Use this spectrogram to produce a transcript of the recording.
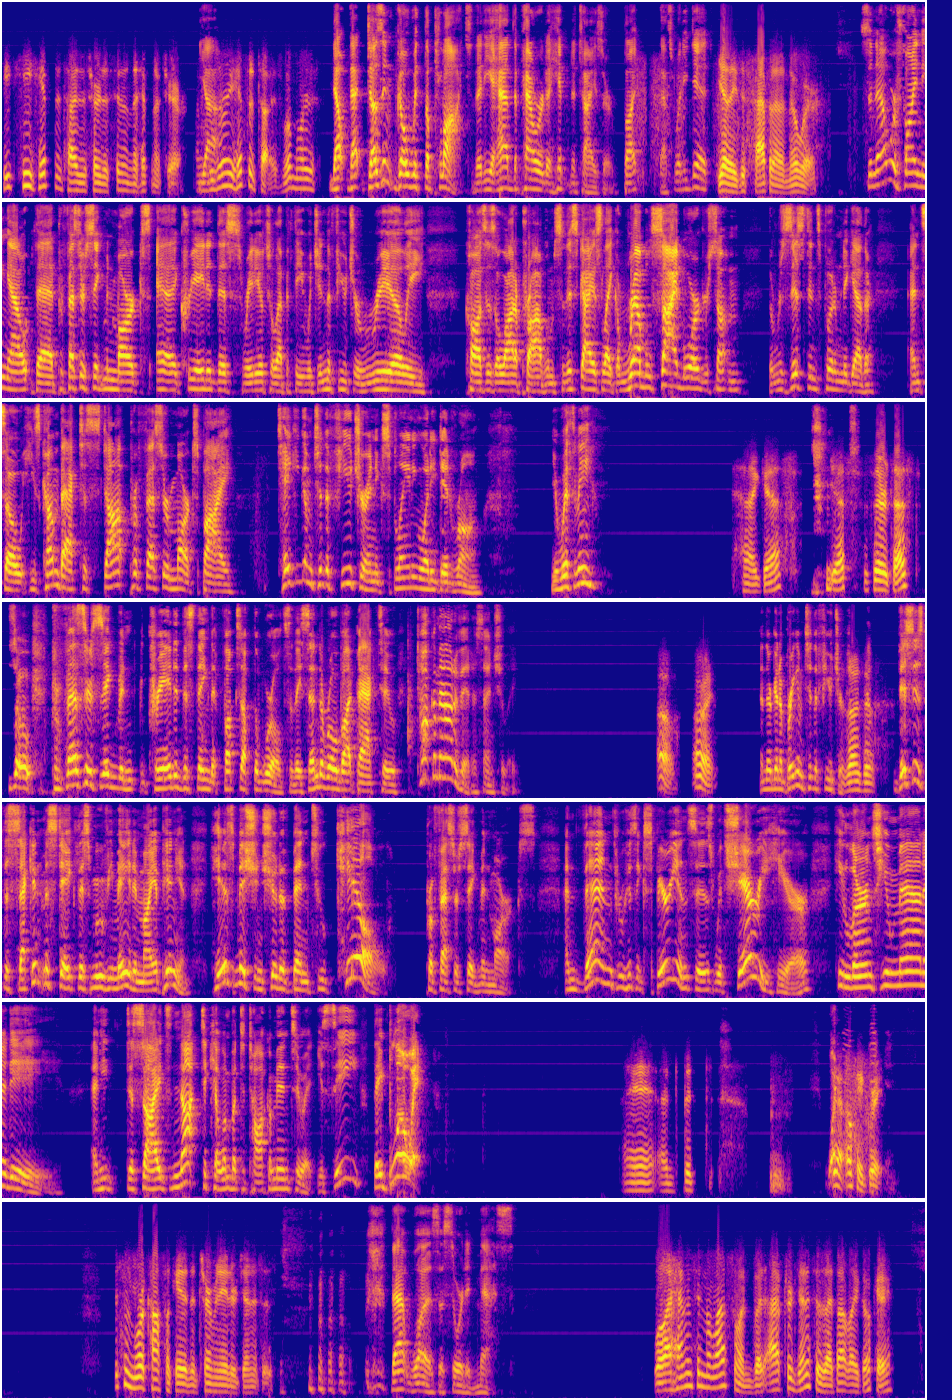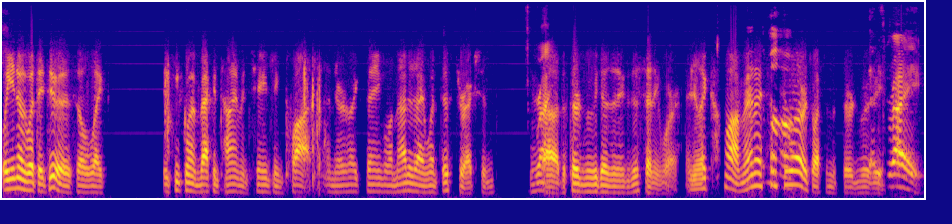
He he hypnotizes her to sit in the hypno chair. I mean, Yeah. He's already hypnotized. What more? Now that doesn't go with the plot that he had the power to hypnotize her, but that's what he did. Yeah, they just happen out of nowhere. So now we're finding out that Professor Sigmund Marx uh, created this radio telepathy, which in the future really causes a lot of problems. So this guy is like a rebel cyborg or something. The resistance put him together. And so he's come back to stop Professor Marx by taking him to the future and explaining what he did wrong. You with me? I guess. yes. Is there a test? So Professor Sigmund created this thing that fucks up the world. So they send a robot back to talk him out of it, essentially. Oh, all right. And they're going to bring him to the future. As long as it, This is the second mistake this movie made, in my opinion. His mission should have been to kill Professor Sigmund Marx. And then, through his experiences with Sherry here, he learns humanity. And he decides not to kill him, but to talk him into it. You see? They blew it. What Yeah, okay, great. This is more complicated than Terminator Genisys. that was a sordid mess. Well, I haven't seen the last one, but after Genesis, I thought like, okay. Well, you know what they do is they'll like they keep going back in time and changing plot, and they're like saying, well, now that I went this direction, Right. uh, the third movie doesn't exist anymore, and you're like, come on, man, I spent two hours watching the third movie. That's right.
